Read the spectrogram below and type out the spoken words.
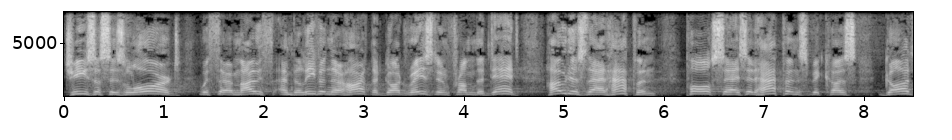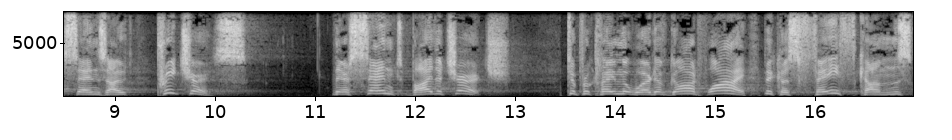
Jesus is Lord with their mouth and believe in their heart that God raised him from the dead. How does that happen? Paul says it happens because God sends out preachers. They're sent by the church to proclaim the word of God. Why? Because faith comes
